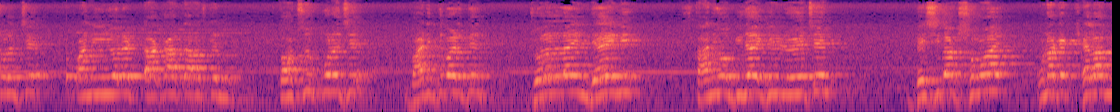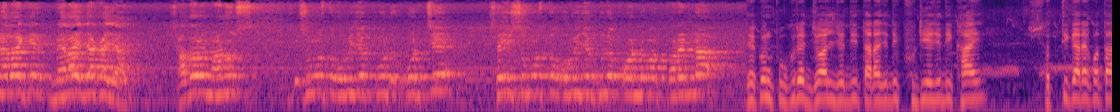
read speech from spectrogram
চলছে পানীয় জলের টাকা তার আজকে করেছে বাড়িতে বাড়িতে জলের লাইন দেয়নি স্থানীয় বিধায়কগিরি রয়েছেন বেশিরভাগ সময় ওনাকে খেলা মেলাকে মেলায় দেখা যায়। সাধারণ মানুষ যে সমস্ত অভিযোগ করছে সেই সমস্ত অভিযোগগুলো কর্ণপাত করেন না। দেখুন পুকুরের জল যদি তারা যদি ফুটিয়ে যদি খায় সত্যিকারের কথা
